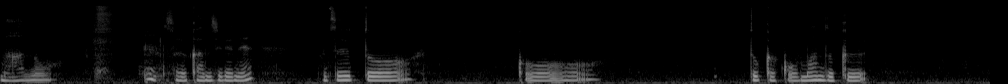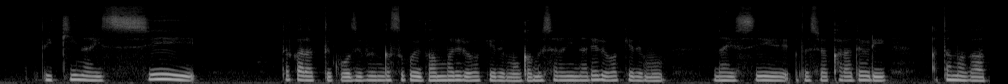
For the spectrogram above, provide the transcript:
まああのそういう感じでねずっとこうどっかこう満足できないしだからってこう自分がすごい頑張れるわけでもがむしゃらになれるわけでもないし私は体より頭が圧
